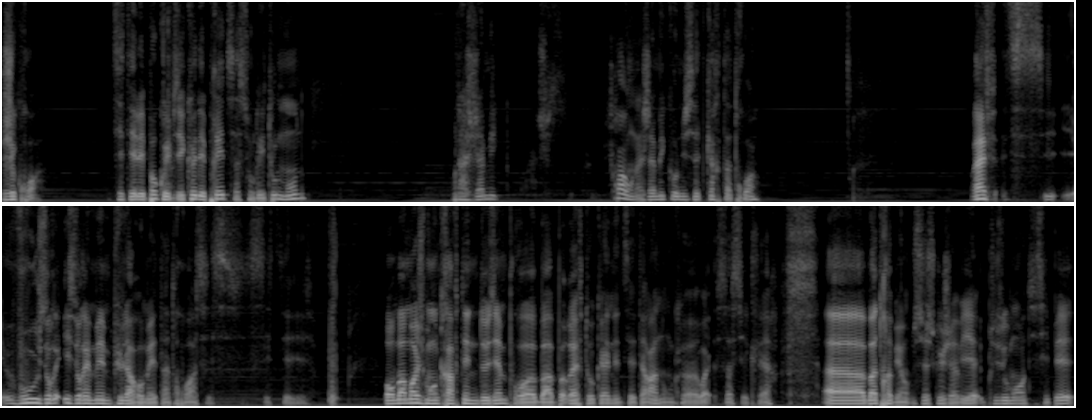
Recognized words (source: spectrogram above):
Je crois. C'était l'époque où ils faisaient que des pré-hits, ça saoulait tout le monde. On n'a jamais. Je, crois qu'on n'a jamais connu cette carte à 3. Bref, vous aurez, ils auraient même pu la remettre à 3. C'était. Bon bah moi je m'en crafter une deuxième pour euh, bah, token etc donc euh, ouais ça c'est clair. Euh, Bah très bien. C'est ce que j'avais plus ou moins anticipé.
